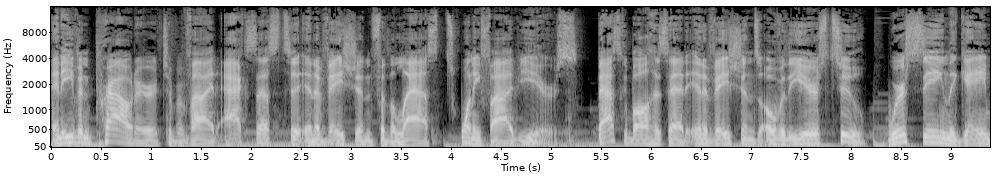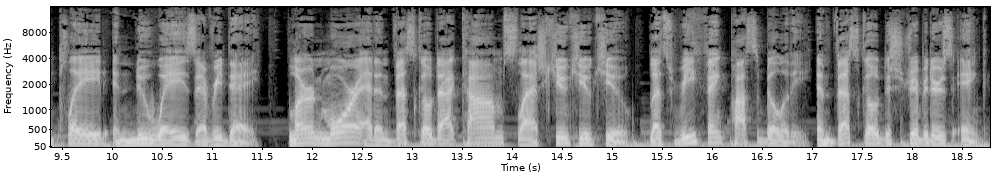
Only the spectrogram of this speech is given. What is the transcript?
and even prouder to provide access to innovation for the last 25 years. Basketball has had innovations over the years too. We're seeing the game played in new ways every day. Learn more at Invesco.com slash QQQ. Let's rethink possibility. Invesco Distributors, Inc.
